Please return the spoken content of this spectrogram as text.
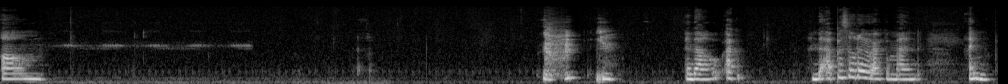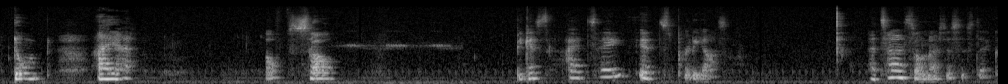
Um... and the, and the episode I recommend, and don't, I, oh, so, because I'd say it's pretty awesome. That sounds so narcissistic.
